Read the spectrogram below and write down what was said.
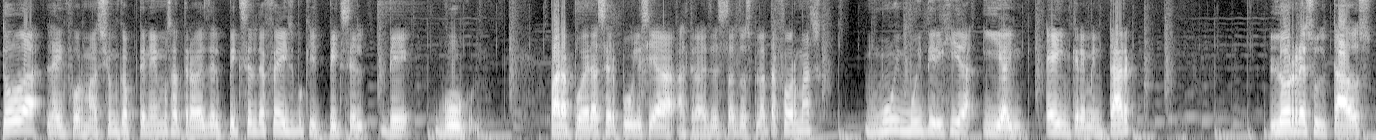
toda la información que obtenemos a través del pixel de Facebook y pixel de Google para poder hacer publicidad a través de estas dos plataformas muy muy dirigida y e incrementar los resultados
